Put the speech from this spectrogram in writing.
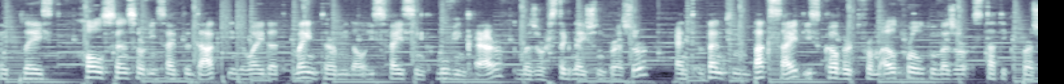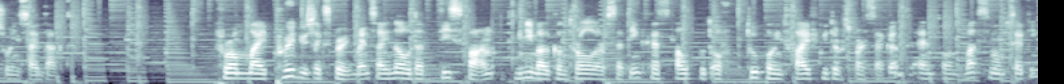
I placed Hall sensor inside the duct in a way that main terminal is facing moving air to measure stagnation pressure and venting backside is covered from airflow to measure static pressure inside duct. From my previous experiments I know that this fan at minimal controller setting has output of 2.5 meters per second and on maximum setting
